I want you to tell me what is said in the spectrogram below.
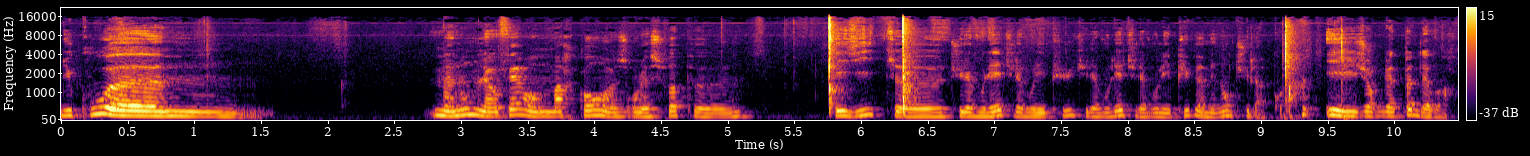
Du coup, Manon me l'a offert en marquant euh, sur le swap euh, euh, tu la voulais, tu la voulais plus, tu la voulais, tu la voulais plus, bah maintenant tu l'as quoi. Et je regrette pas de l'avoir.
